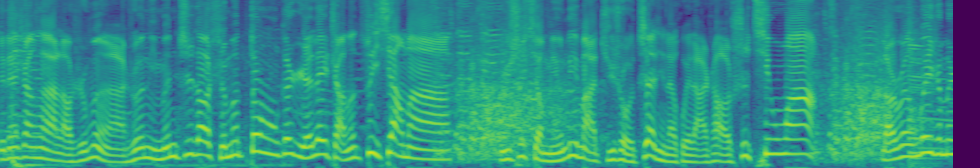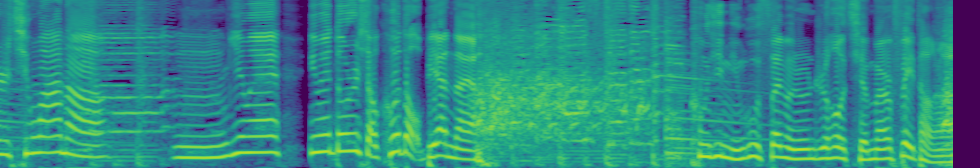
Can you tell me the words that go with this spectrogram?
今天上课啊，老师问啊，说你们知道什么动物跟人类长得最像吗？于是小明立马举手站起来回答说：“是青蛙。”老师问为什么是青蛙呢？嗯，因为因为都是小蝌蚪变的呀。空气凝固三秒钟之后，前面沸腾了。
